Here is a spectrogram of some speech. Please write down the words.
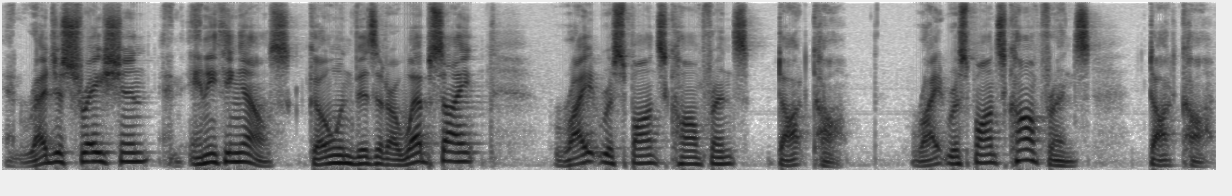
and registration and anything else, go and visit our website, rightresponseconference.com. Rightresponseconference.com.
